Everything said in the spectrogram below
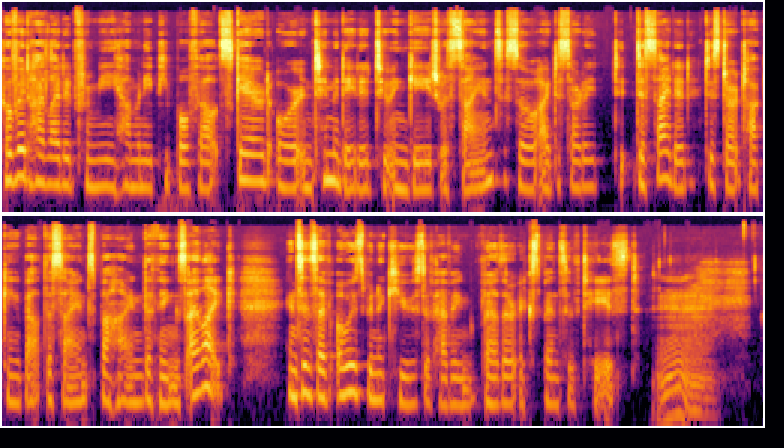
COVID highlighted for me how many people felt scared or intimidated to engage with science, so I decided to, decided to start talking about the science behind the things I like. And since I've always been accused of having rather expensive taste, Mm.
